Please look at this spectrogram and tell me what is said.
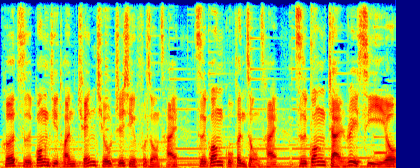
和紫光集团全球执行副总裁、紫光股份总裁、紫光展锐 CEO。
